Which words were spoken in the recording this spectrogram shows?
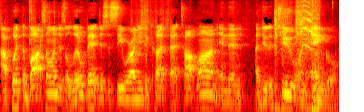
I put the box on just a little bit just to see where I need to cut that top line and then I do the two on the angle.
